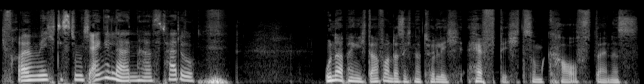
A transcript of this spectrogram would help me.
Ich freue mich, dass du mich eingeladen hast. Hallo. Unabhängig davon, dass ich natürlich heftig zum Kauf deines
